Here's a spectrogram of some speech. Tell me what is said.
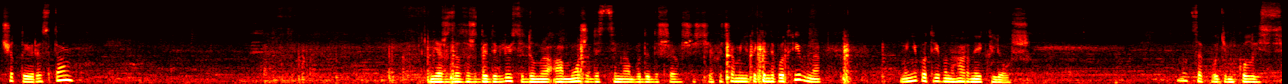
400. Я ж завжди дивлюсь і думаю, а може десь ціна буде дешевше ще. Хоча мені таке не потрібно. Мені потрібен гарний кльош. Ну це потім колись.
